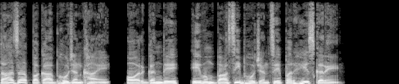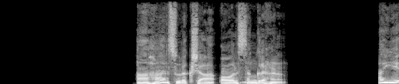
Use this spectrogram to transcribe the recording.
ताज़ा पका भोजन खाएँ और गंदे एवं बासी भोजन से परहेज करें। आहार सुरक्षा और संग्रहण। आइए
